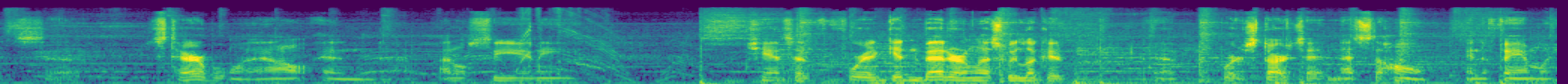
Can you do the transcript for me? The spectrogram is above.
it's uh, it's terrible, I and uh, I don't see any chance of for it getting better unless we look at uh, where it starts at, and that's the home and the family.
